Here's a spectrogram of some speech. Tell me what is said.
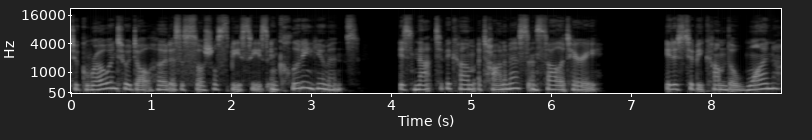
To grow into adulthood as a social species, including humans, is not to become autonomous and solitary. It is to become the one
